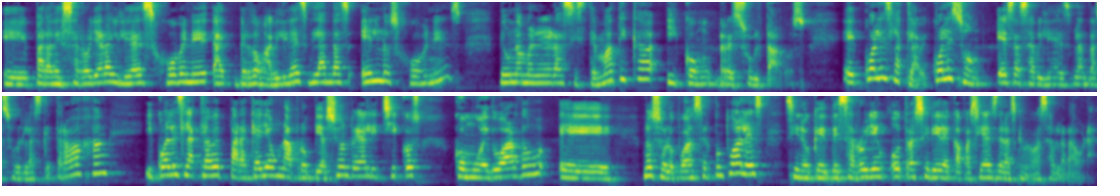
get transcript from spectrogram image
eh, para desarrollar habilidades jóvenes, ah, perdón, habilidades blandas en los jóvenes de una manera sistemática y con resultados. Eh, ¿Cuál es la clave? ¿Cuáles son esas habilidades blandas sobre las que trabajan? ¿Y cuál es la clave para que haya una apropiación real y chicos como Eduardo eh, no solo puedan ser puntuales, sino que desarrollen otra serie de capacidades de las que me vas a hablar ahora.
